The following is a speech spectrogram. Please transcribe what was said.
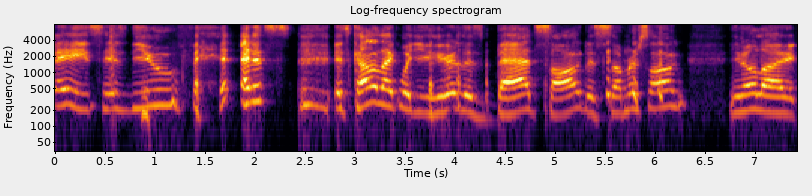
face, his new face, and it's it's kind of like when you hear this bad song, this summer song, you know, like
